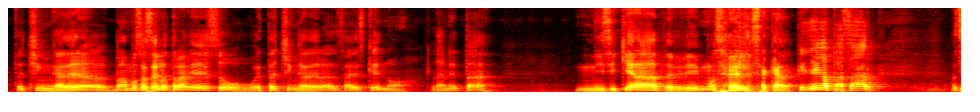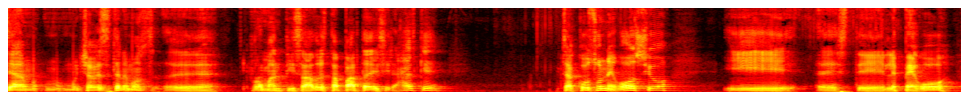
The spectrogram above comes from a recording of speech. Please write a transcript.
Esta chingadera, vamos a hacerlo otra vez. O esta chingadera, ¿sabes qué? No, la neta ni siquiera debimos haberle sacado. Que llega a pasar. O sea, muchas veces tenemos eh, romantizado esta parte de decir, ah, es que sacó su negocio y este, le pegó.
